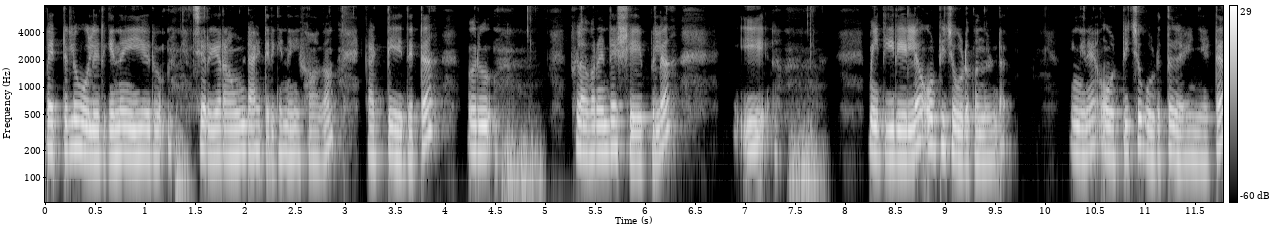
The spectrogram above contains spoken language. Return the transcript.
പെറ്റൽ പോലെ ഇരിക്കുന്ന ഈ ഒരു ചെറിയ റൗണ്ട് റൗണ്ടായിട്ടിരിക്കുന്ന ഈ ഭാഗം കട്ട് ചെയ്തിട്ട് ഒരു ഫ്ലവറിന്റെ ഷേപ്പിൽ ഈ മെറ്റീരിയലിൽ ഒട്ടിച്ചു കൊടുക്കുന്നുണ്ട്. ഇങ്ങനെ ഒട്ടിച്ചു കൊടുത്തു കഴിഞ്ഞിട്ട്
